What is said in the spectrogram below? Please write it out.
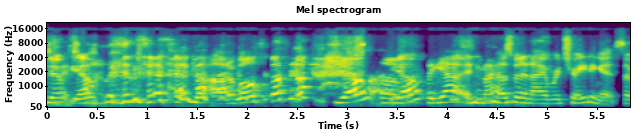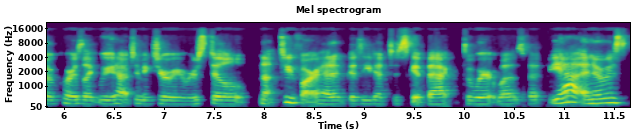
Note, yeah. the audible. Yeah, Um, yeah. But yeah, and my husband and I were trading it. So of course, like we'd have to make sure we were still not too far ahead of because he'd have to skip back to where it was. But yeah, and it was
